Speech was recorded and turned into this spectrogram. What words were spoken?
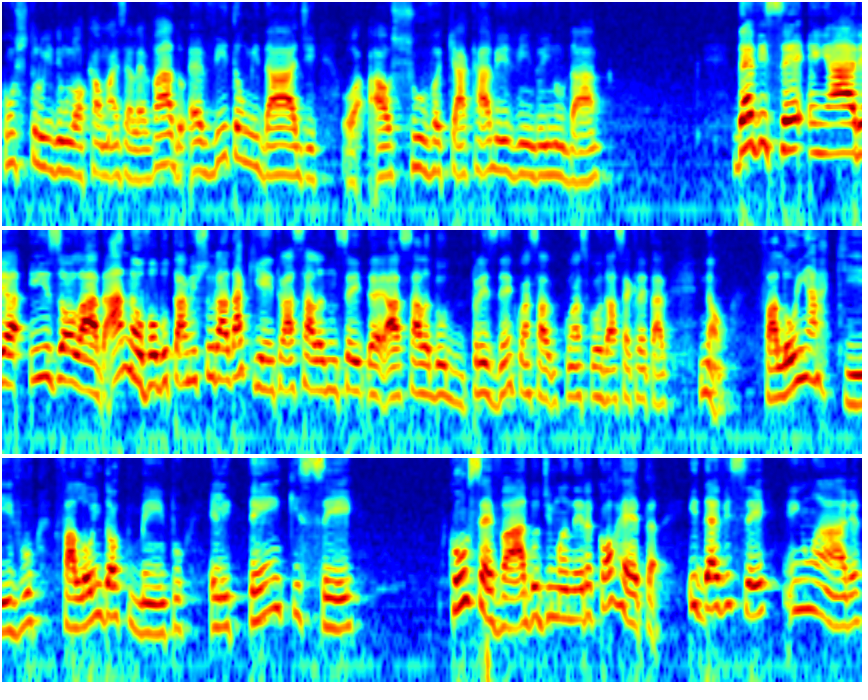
construído em um local mais elevado, evita umidade, a chuva que acabe vindo inundar. Deve ser em área isolada. Ah, não, vou botar misturado aqui entre a sala, não sei, é, a sala do presidente com, a sala, com as cores da secretária. Não. Falou em arquivo, falou em documento, ele tem que ser conservado de maneira correta e deve ser em uma área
